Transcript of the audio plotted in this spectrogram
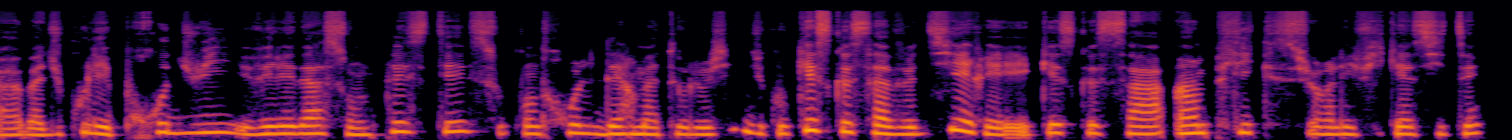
heu, bah, du coup les produits Velleda sont testés sous contrôle dermatologique. Du coup, qu'est-ce que ça veut dire et qu'est-ce que ça implique sur l'efficacité?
